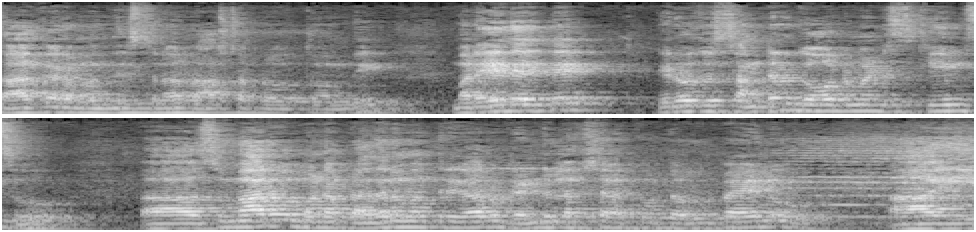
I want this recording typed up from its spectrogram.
సహకారం అందిస్తున్నారు రాష్ట్ర ప్రభుత్వం ఉంది. మరి ఏదైతే ఈరోజు సెంట్రల్ గవర్నమెంట్ స్కీమ్స్ సుమారు మన ప్రధానమంత్రి గారు రెండు లక్షల కోట్ల రూపాయలు ఈ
